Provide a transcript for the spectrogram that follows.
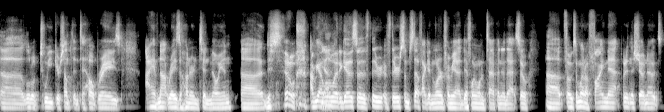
uh, little tweak or something to help raise. I have not raised 110 million. Uh, just so I've got yeah. a little way to go. So if there, if there's some stuff I can learn from you, I definitely want to tap into that. So, uh, folks, I'm going to find that, put it in the show notes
